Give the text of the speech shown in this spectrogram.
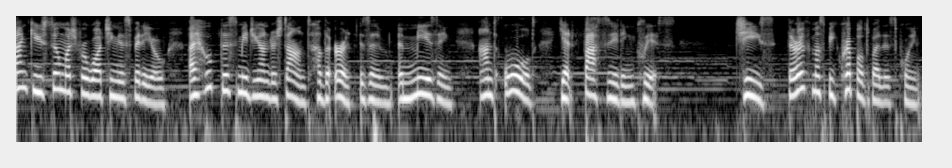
Thank you so much for watching this video. I hope this made you understand how the Earth is an amazing and old yet fascinating place. Geez, the Earth must be crippled by this point,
